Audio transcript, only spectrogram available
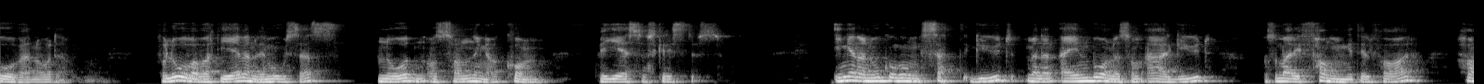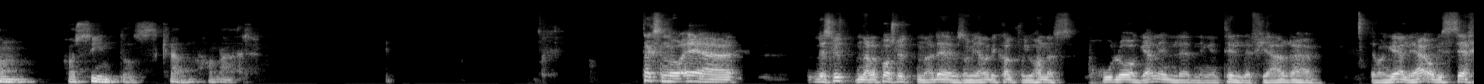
over nåde. For lova ble gjeven ved Moses, nåden og sanninga kom ved Jesus Kristus. Ingen har noen gang sett Gud, men den enbårne som er Gud, og som er i fanget til Far, han har synt oss hvem han er. Teksten vår er ved slutten, eller på slutten av det som gjerne blir kalt for Johannes-prologen, innledningen til det fjerde evangeliet. Og vi ser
